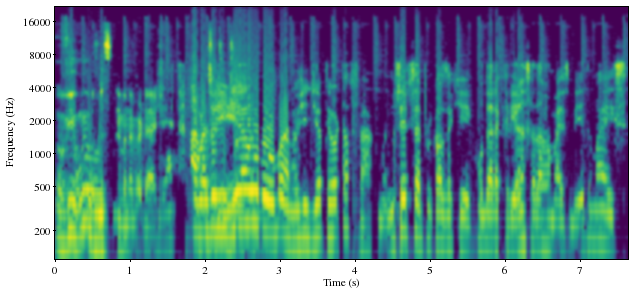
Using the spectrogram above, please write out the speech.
Eu vi um e vi no cinema, na verdade. Ah, mas hoje em dia, o, mano, hoje em dia o terror tá fraco, mano. Não sei se é por causa que quando era criança dava mais medo, mas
